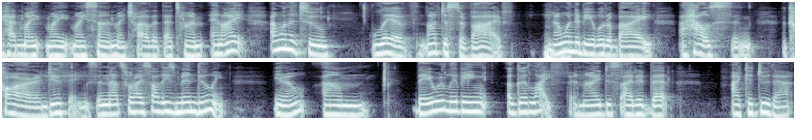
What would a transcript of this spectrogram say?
had my my my son, my child at that time, and I I wanted to live, not just survive. You know, I wanted to be able to buy a house and a car and do things, and that's what I saw these men doing. You know, um, they were living a good life, and I decided that I could do that.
